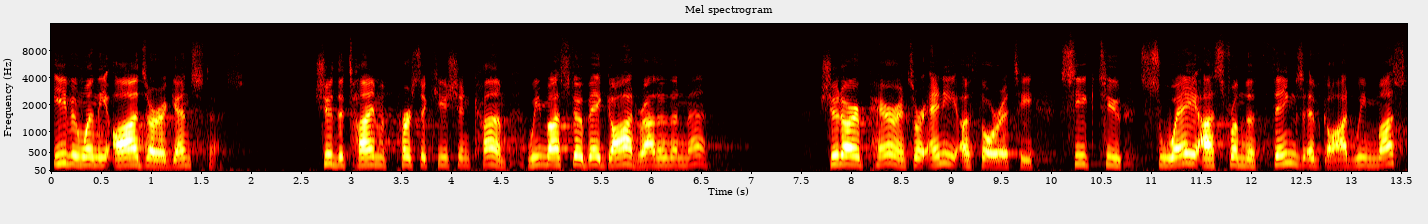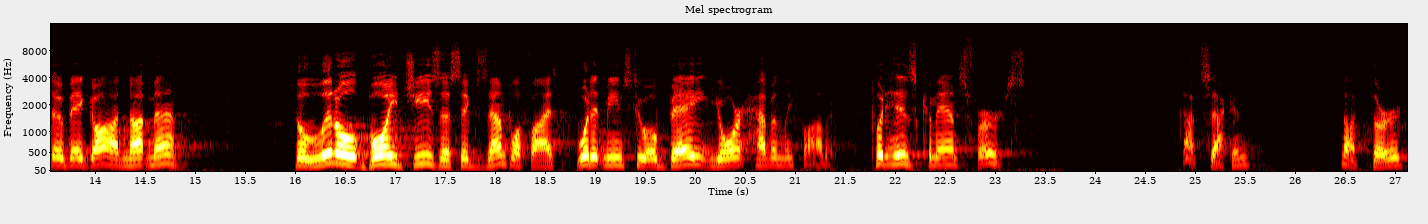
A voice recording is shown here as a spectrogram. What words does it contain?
even when the odds are against us. Should the time of persecution come, we must obey God rather than men. Should our parents or any authority seek to sway us from the things of God, we must obey God, not men. The little boy Jesus exemplifies what it means to obey your heavenly Father. Put his commands first, not second, not third.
